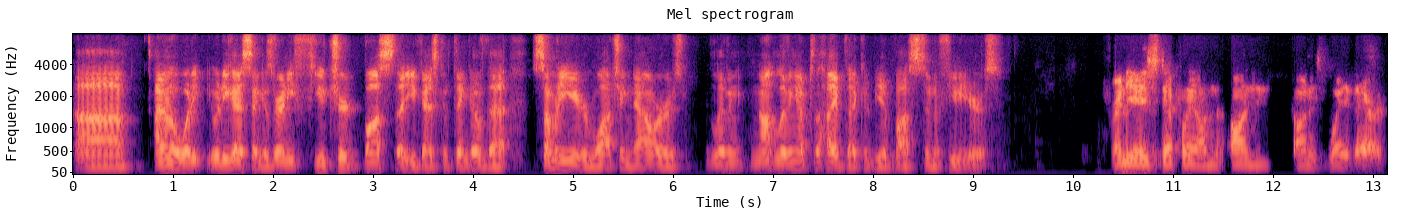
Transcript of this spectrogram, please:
uh, I don't know what do, what do you guys think? Is there any future busts that you guys can think of that somebody you're watching now or is living not living up to the hype that could be a bust in a few years? Renier is definitely on on on his way there.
